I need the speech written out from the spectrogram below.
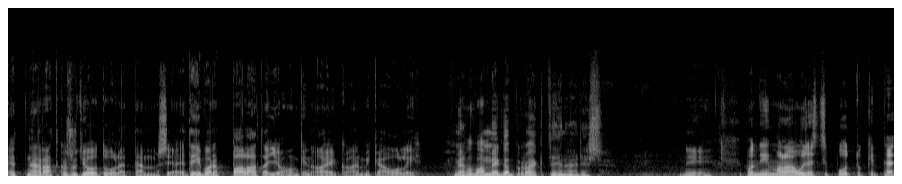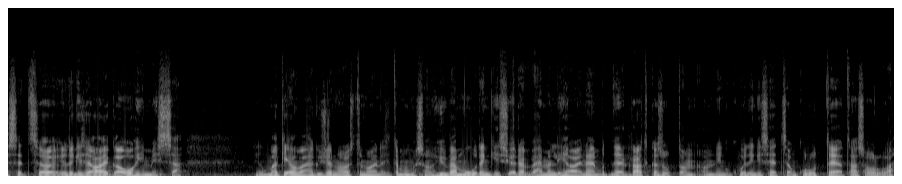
Että nämä ratkaisut joutuu olemaan tämmöisiä, että ei voida palata johonkin aikaan, mikä oli. Meillä on vaan megaprojekteja edessä. Niin. Mutta niin me ollaan useasti puuttukin tässä, että se on jotenkin se aika ohi, missä niin mäkin olen vähän kyseenalaistanut aina sitä, mun mielestä on hyvä muutenkin syödä vähemmän lihaa enää, mutta ne ratkaisut on, on niin kuin kuitenkin se, että se on kuluttajatasolla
